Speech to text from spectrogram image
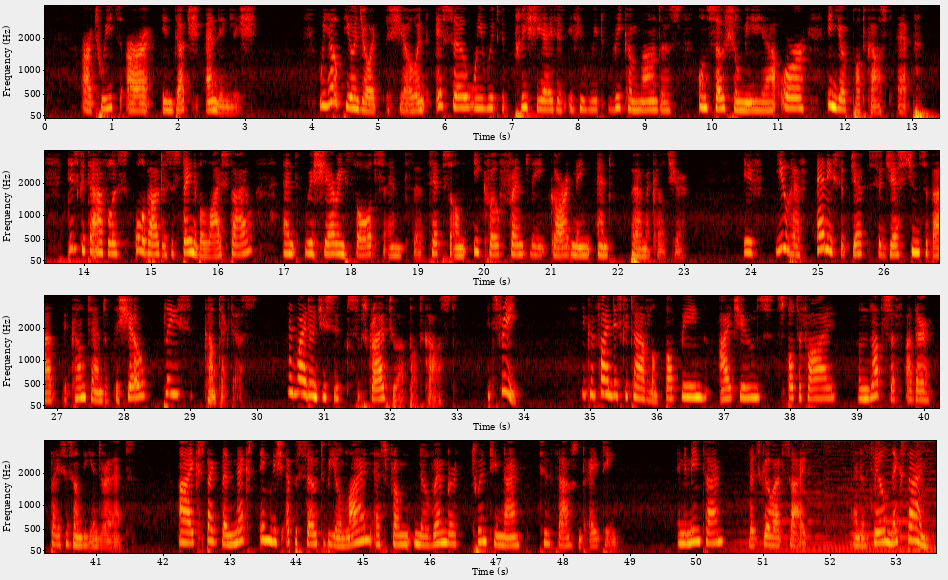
Our tweets are in Dutch and English. We hope you enjoyed the show, and if so, we would appreciate it if you would recommend us on social media or in your podcast app. Discutafel is all about a sustainable lifestyle, and we're sharing thoughts and uh, tips on eco friendly gardening and permaculture. If you have any suggestions about the content of the show, please contact us. And why don't you su- subscribe to our podcast? It's free. You can find Discutafel on Podbean, iTunes, Spotify, and lots of other places on the internet. I expect the next English episode to be online as from November 29th, 2018. In the meantime, let's go outside. And until next time.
